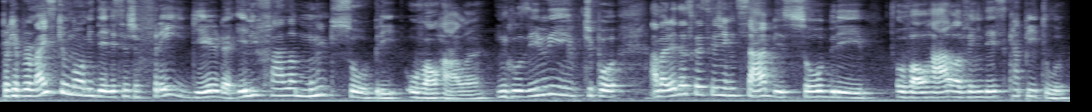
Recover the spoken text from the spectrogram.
Porque por mais que o nome dele seja Frey Gerda, ele fala muito sobre o Valhalla. Inclusive, tipo, a maioria das coisas que a gente sabe sobre o Valhalla vem desse capítulo.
